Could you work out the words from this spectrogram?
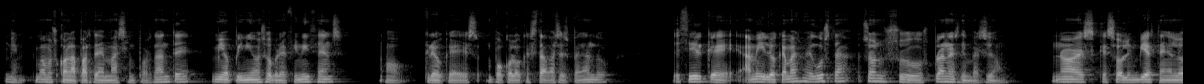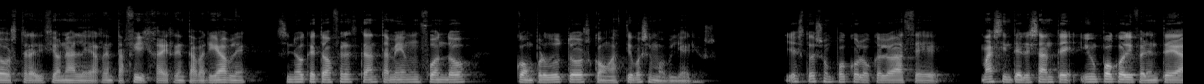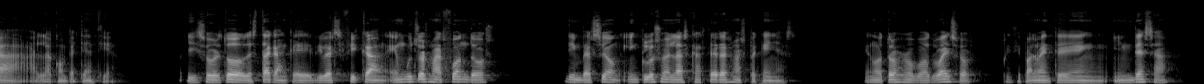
Bien, vamos con la parte más importante, mi opinión sobre Finicens, o creo que es un poco lo que estabas esperando. Decir que a mí lo que más me gusta son sus planes de inversión. No es que solo invierten en los tradicionales renta fija y renta variable, sino que te ofrezcan también un fondo con productos con activos inmobiliarios. Y esto es un poco lo que lo hace más interesante y un poco diferente a la competencia. Y sobre todo destacan que diversifican en muchos más fondos de inversión, incluso en las carteras más pequeñas. En otros robo-advisors, principalmente en Indesa,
